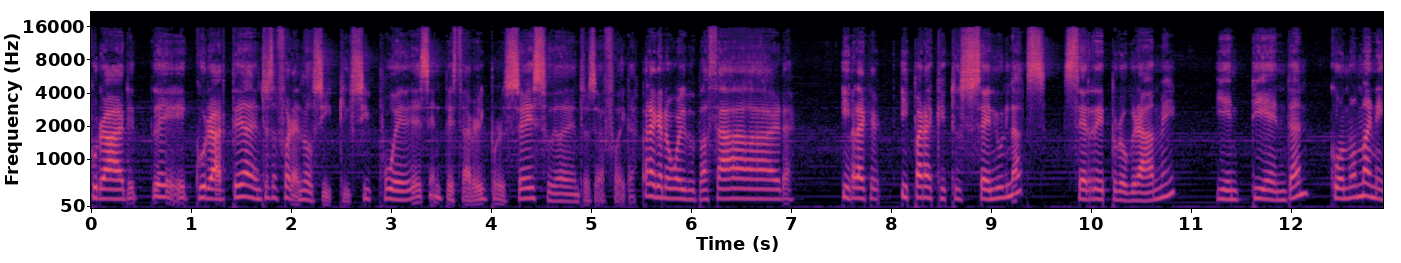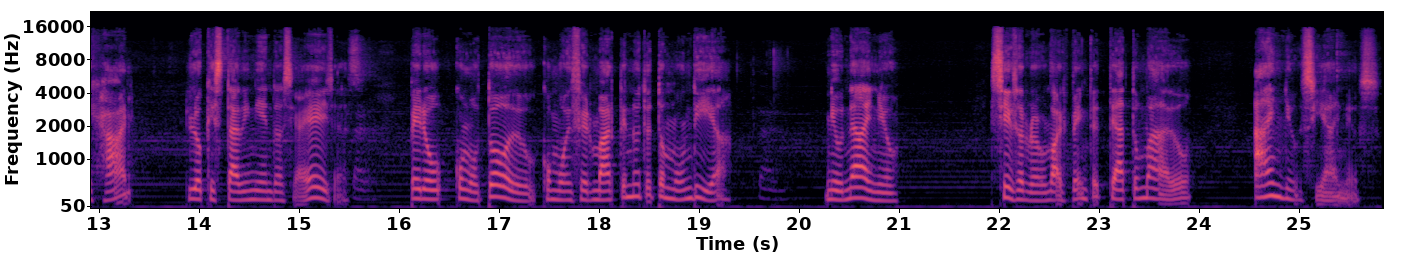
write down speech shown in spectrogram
curar, de curarte de adentro hacia afuera. No, sí, tú sí puedes empezar el proceso de adentro hacia afuera. Para que no vuelva a pasar. Y para que y para que tus células se reprogramen y entiendan cómo manejar lo que está viniendo hacia ellas. Pero como todo, como enfermarte no te tomó un día, ni un año, si eso normalmente te ha tomado años y años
